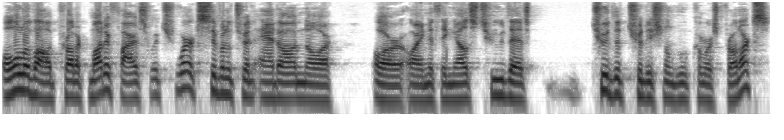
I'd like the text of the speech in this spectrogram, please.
all of our product modifiers, which work similar to an add-on or or, or anything else to the to the traditional WooCommerce products.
